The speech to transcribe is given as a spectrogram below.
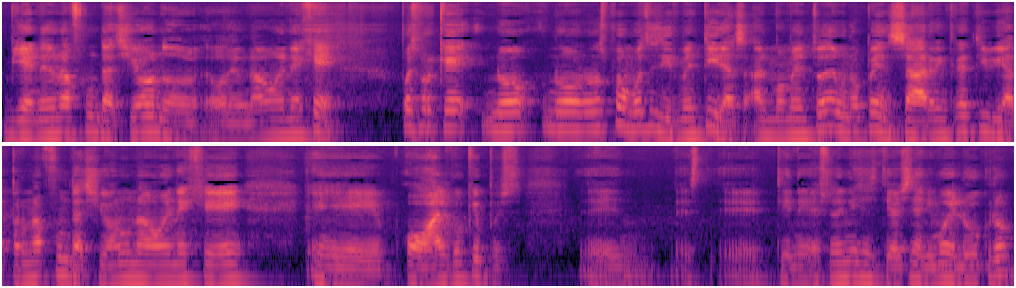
viene de una fundación o de una ONG. Pues porque no, no, nos podemos decir mentiras. Al momento de uno pensar en creatividad para una fundación, una ONG eh, o algo que pues eh, es, eh, tiene, es una iniciativa sin ánimo de lucro,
